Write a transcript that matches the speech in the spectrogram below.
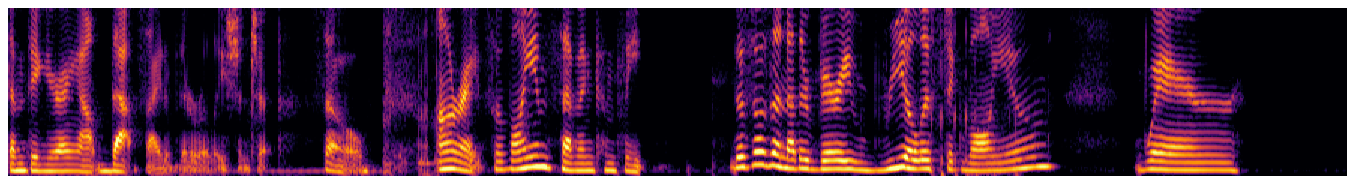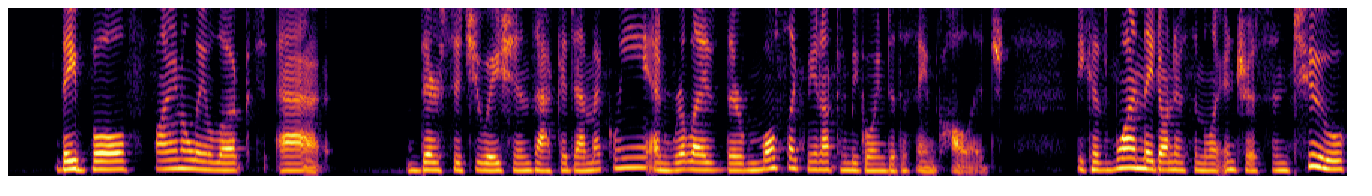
them figuring out that side of their relationship. So, all right, so volume seven complete. This was another very realistic volume where they both finally looked at their situations academically and realized they're most likely not going to be going to the same college because one, they don't have similar interests, and two,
